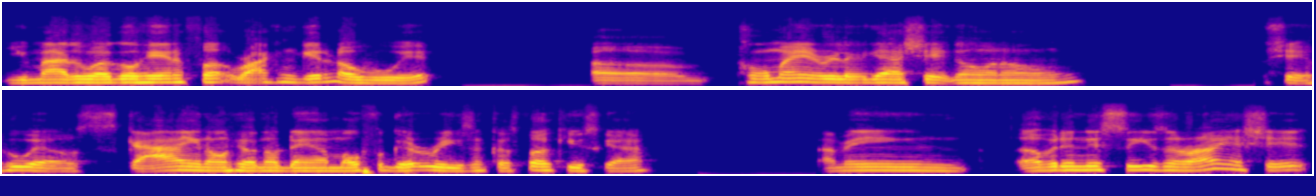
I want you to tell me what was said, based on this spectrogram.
you might as well go ahead and fuck rock and get it over with. Uh, Puma ain't really got shit going on. Shit, who else? Sky ain't on here no damn more for good reason. Cause fuck you, Sky. I mean, other than this season Ryan shit,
